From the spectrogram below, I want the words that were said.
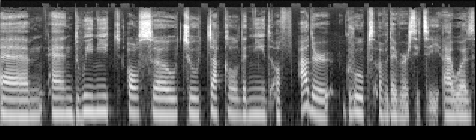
Um, and we need also to tackle the need of other groups of diversity. I was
